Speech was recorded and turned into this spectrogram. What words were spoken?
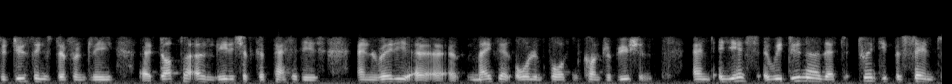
to do things differently, adopt our own leadership capacity and really uh, uh, make that all important contribution. And uh, yes, we do know that 20%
